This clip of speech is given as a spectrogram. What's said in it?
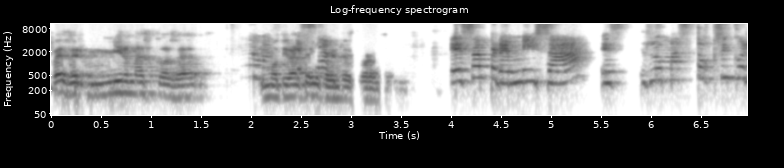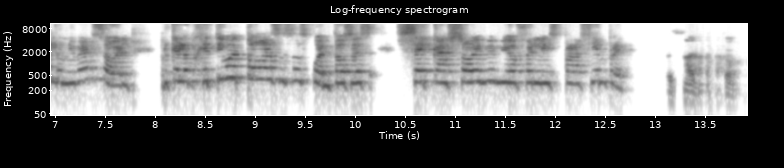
puedes hacer mil más cosas y motivarte de diferentes formas esa premisa es, lo más tóxico del universo, el, porque el objetivo de todos esos cuentos es se casó y vivió feliz para siempre. Exacto.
